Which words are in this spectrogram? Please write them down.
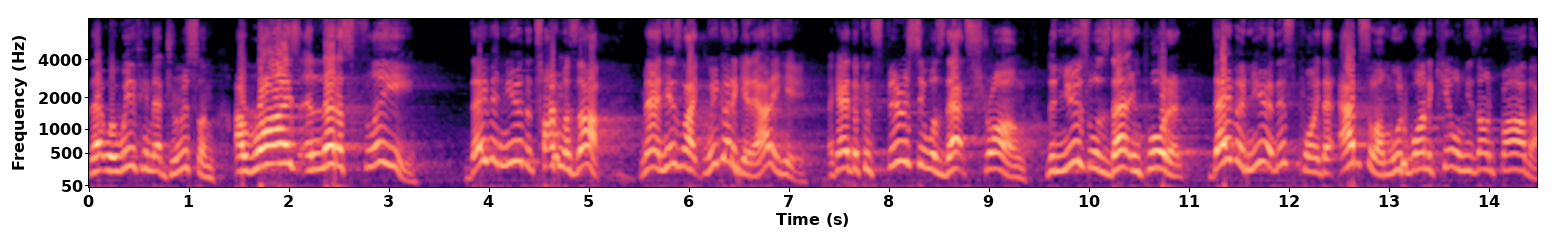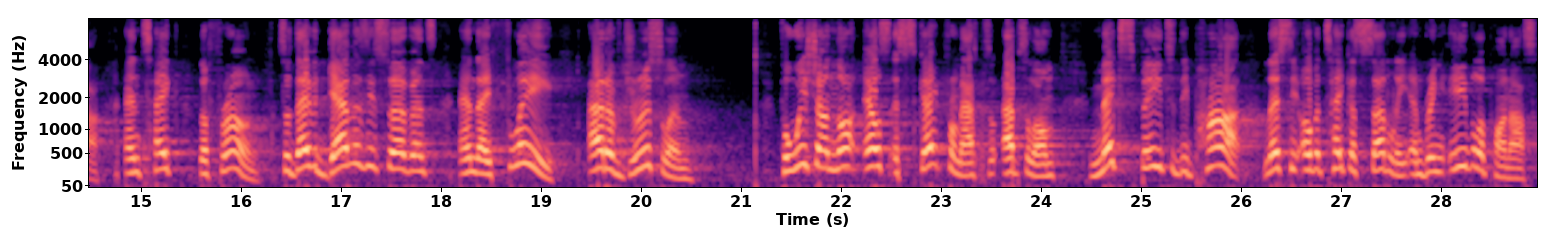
that were with him at Jerusalem, Arise and let us flee. David knew the time was up. Man, he's like, We got to get out of here. Okay, the conspiracy was that strong, the news was that important. David knew at this point that Absalom would want to kill his own father and take the throne. So David gathers his servants and they flee out of Jerusalem. For we shall not else escape from Absalom. Make speed to depart, lest he overtake us suddenly and bring evil upon us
